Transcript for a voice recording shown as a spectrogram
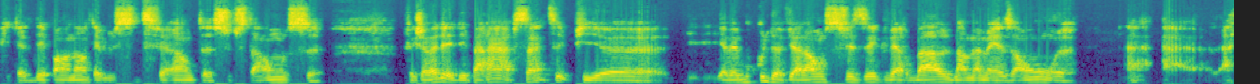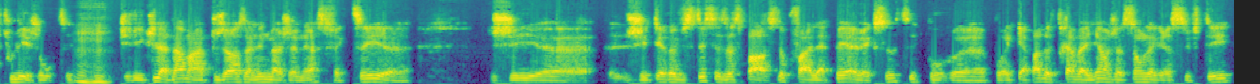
qui était dépendante elle aussi différentes substances. Fait que j'avais des, parents absents, tu sais, puis euh, il y avait beaucoup de violence physique, verbale dans ma maison euh, à, tous les jours, tu sais. Mm-hmm. J'ai vécu là-dedans pendant plusieurs années de ma jeunesse. Fait que, tu sais, euh, j'ai, j'ai été revisiter ces espaces-là pour faire la paix avec ça, tu sais, pour, pour être capable de travailler en gestion de l'agressivité.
